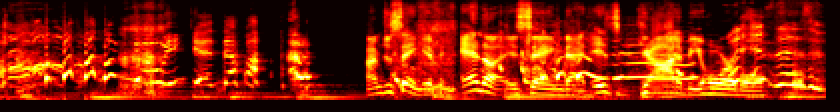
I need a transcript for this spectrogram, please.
no, we cannot. I'm just saying, if Enna is saying that, it's gotta be What horrible. is this?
